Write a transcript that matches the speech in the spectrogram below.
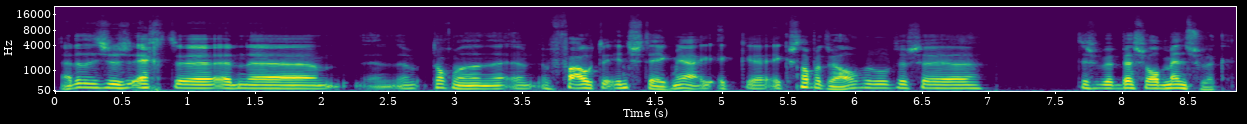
dat is dus echt uh, een, uh, een, toch wel een, een, foute insteek. Maar ja, ik, ik snap het wel. Ik bedoel, het, is, het is best wel menselijk.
